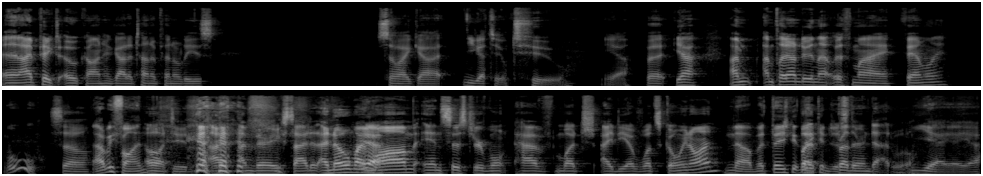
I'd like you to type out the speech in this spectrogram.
and then I picked Ocon, who got a ton of penalties. So I got you got two. two. Yeah. But yeah, I'm I'm planning on doing that with my family. Ooh, So that'll be fun. oh, dude, I, I'm very excited. I know my Yeah. mom and sister won't have much idea of what's going on, No, but they, they but can just brother and dad will. Yeah, yeah, yeah.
